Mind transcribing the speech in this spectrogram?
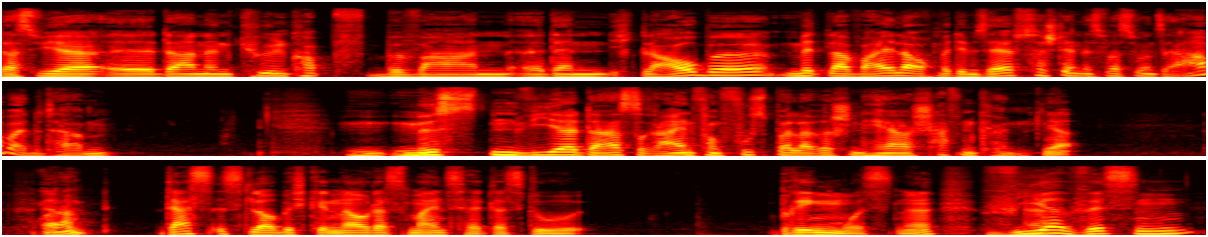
dass wir äh, da einen kühlen Kopf bewahren, äh, denn ich glaube mittlerweile auch mit dem Selbstverständnis, was wir uns erarbeitet haben, müssten wir das rein vom Fußballerischen her schaffen können. Ja. Oder? Und das ist, glaube ich, genau das Mindset, das du bringen muss. Ne? Wir ja. wissen,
